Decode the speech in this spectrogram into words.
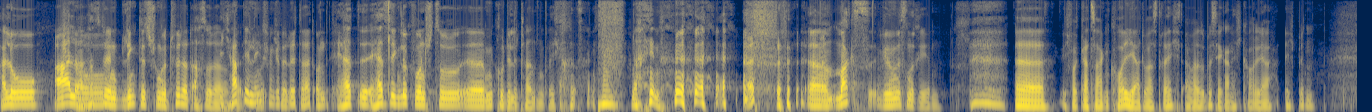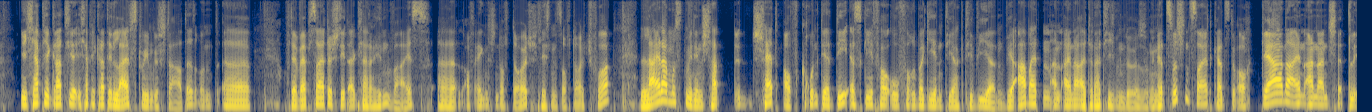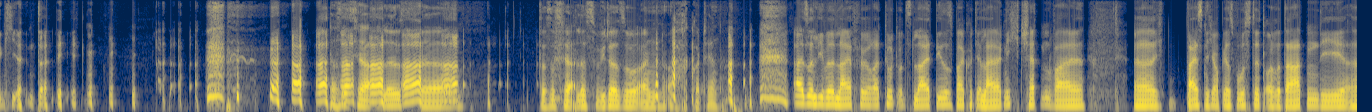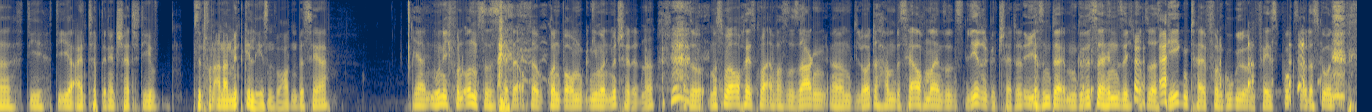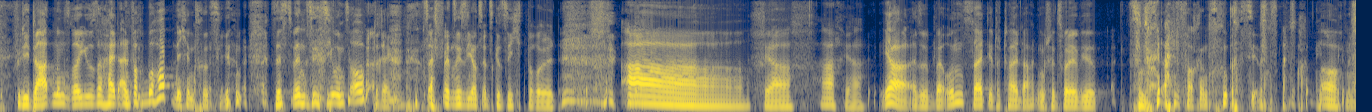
Hallo. Hallo. Hast du den Link jetzt schon getwittert? Ach so, da. Ich habe den Link schon getwittert und Her äh, herzlichen Glückwunsch zu äh, Mikrodilettanten, wollte ich gerade sagen. Nein. äh, Max, wir müssen reden. äh, ich wollte gerade sagen Kolja, du hast recht, aber du bist ja gar nicht Kolja. Ich bin ich habe hier gerade hier, ich habe hier gerade den Livestream gestartet und äh, auf der Webseite steht ein kleiner Hinweis äh, auf Englisch und auf Deutsch. Ich lese ihn jetzt auf Deutsch vor. Leider mussten wir den Chat, Chat aufgrund der DSGVO vorübergehend deaktivieren. Wir arbeiten an einer alternativen Lösung. In der Zwischenzeit kannst du auch gerne einen anderen Chatlink hier hinterlegen. Das ist ja alles. Äh, das ist ja alles wieder so ein, ach Gott, ja. Also, liebe Live-Hörer, tut uns leid. Dieses Mal könnt ihr leider nicht chatten, weil äh, ich weiß nicht, ob ihr es wusstet, eure Daten, die, äh, die, die ihr eintippt in den Chat, die sind von anderen mitgelesen worden bisher. Ja, nur nicht von uns. Das ist halt auch der Grund, warum niemand mitchattet, ne? Also muss man auch jetzt mal einfach so sagen, ähm, die Leute haben bisher auch mal in so ins Leere gechattet. Wir sind da in gewisser Hinsicht auch so das Gegenteil von Google und Facebook, so dass wir uns für die Daten unserer User halt einfach überhaupt nicht interessieren. Selbst wenn sie sie uns aufdrängen. Selbst wenn sie sie uns ins Gesicht brüllen. Ah, ja. Ach ja. Ja, also bei uns seid ihr total datengeschützt, weil wir sind halt einfach interessiert uns einfach nicht. Oh, Mann.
